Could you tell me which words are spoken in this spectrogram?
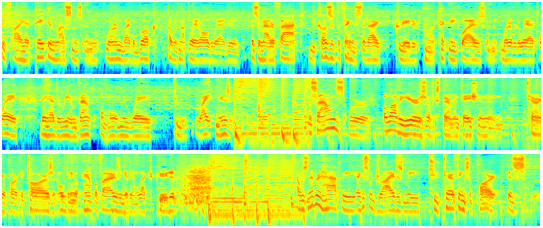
If I had taken lessons and learned by the book, I would not play it all the way I do. As a matter of fact, because of the things that I created uh, technique wise and whatever the way I play, they had to reinvent a whole new way to write music. The sounds were a lot of years of experimentation and tearing apart guitars and opening up amplifiers and getting electrocuted. I was never happy. I guess what drives me to tear things apart is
